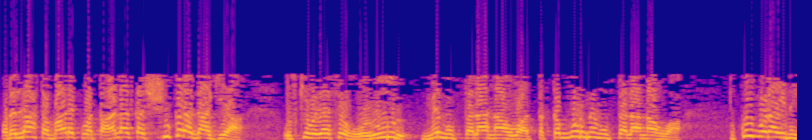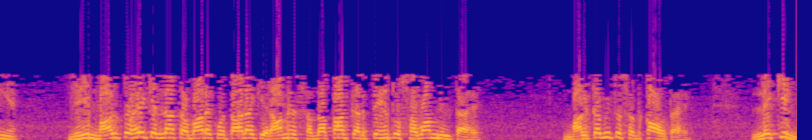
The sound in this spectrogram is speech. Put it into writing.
اور اللہ تبارک و تعالیٰ کا شکر ادا کیا، اس کی وجہ سے غرور میں مبتلا نہ ہوا، تکبر میں مبتلا نہ ہوا، تو کوئی برائی نہیں ہے۔ یہی مال تو ہے کہ اللہ تبارک و تعالیٰ کی راہ میں صدقہ کرتے ہیں تو ثواب ملتا ہے۔ مال کا بھی تو صدقہ ہوتا ہے۔ لیکن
